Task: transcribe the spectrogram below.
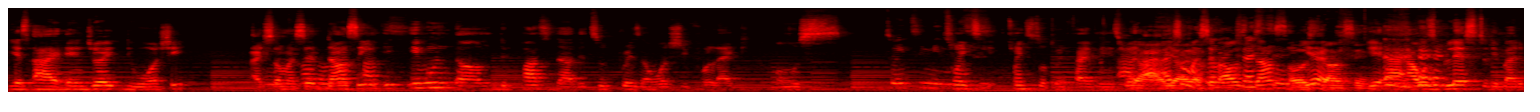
Yes, I enjoyed the worship. I saw myself One dancing. Even um, the parts that they took praise and worship for like almost 20 minutes. 20, 20 to 25 minutes. Ah, Where yeah, I, I saw yeah. myself, I was dancing. I was yeah, dancing. yeah. I, I was blessed today by the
